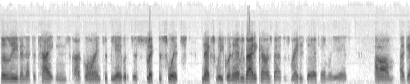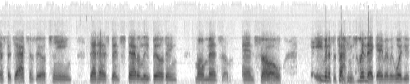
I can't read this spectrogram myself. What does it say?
believing that the Titans are going to be able to just flick the switch next week when everybody comes back, as great as Derrick Henry is, um, against a Jacksonville team that has been steadily building momentum. And so, even if the Titans win that game, I mean, what do you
